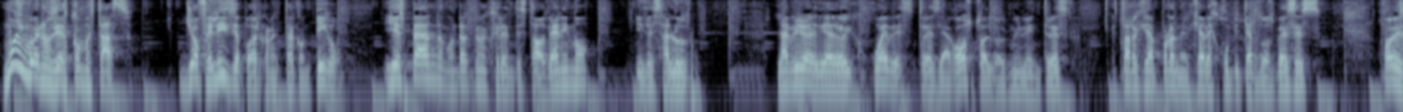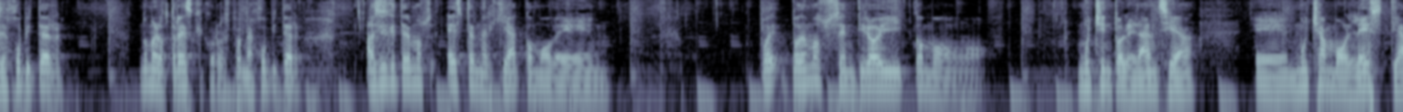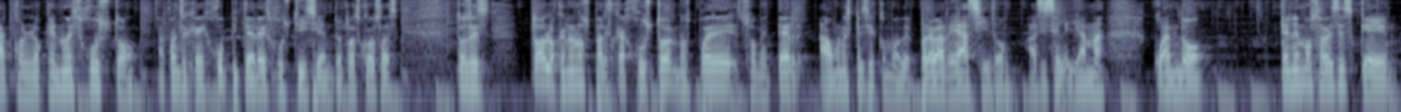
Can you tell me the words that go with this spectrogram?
Muy buenos días, ¿cómo estás? Yo feliz de poder conectar contigo y esperando encontrarte un excelente estado de ánimo y de salud. La Biblia del día de hoy, jueves 3 de agosto del 2023, está regida por energía de Júpiter dos veces. Jueves de Júpiter, número 3 que corresponde a Júpiter. Así es que tenemos esta energía como de... Podemos sentir hoy como mucha intolerancia, eh, mucha molestia con lo que no es justo. Acuérdense que Júpiter es justicia, entre otras cosas. Entonces, todo lo que no nos parezca justo nos puede someter a una especie como de prueba de ácido, así se le llama, cuando tenemos a veces que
